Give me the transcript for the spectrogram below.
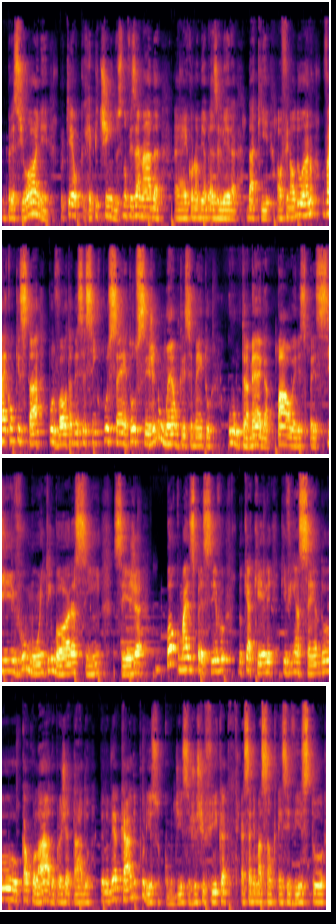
impressione, porque, repetindo, se não fizer nada é, a economia brasileira daqui ao final do ano, vai conquistar por volta desses 5%, ou seja, não é um crescimento ultra mega power expressivo, muito embora sim seja um pouco mais expressivo do que aquele que vinha sendo calculado, projetado pelo mercado e por isso, como disse, justifica essa animação que tem se visto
